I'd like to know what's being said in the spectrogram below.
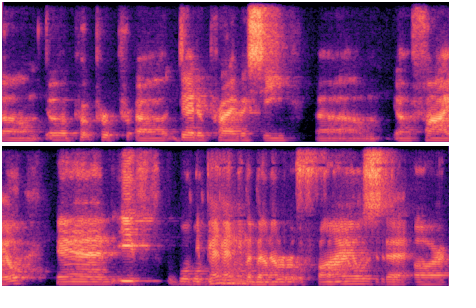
um, uh, per, per uh, data privacy um, uh, file. And if, well, depending on the number of files that are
